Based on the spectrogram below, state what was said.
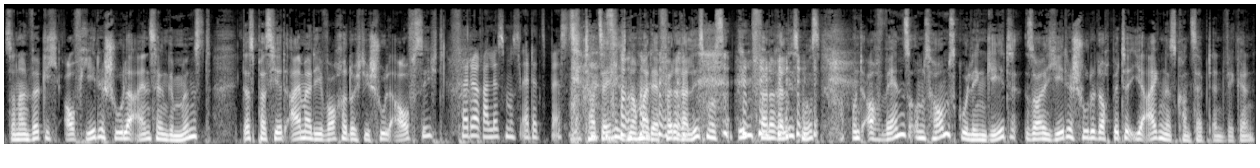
sondern wirklich auf jede Schule einzeln gemünzt. Das passiert einmal die Woche durch die Schulaufsicht. Föderalismus at its best. Tatsächlich nochmal der Föderalismus im Föderalismus. Und auch wenn es ums Homeschooling geht, soll jede Schule doch bitte ihr eigenes Konzept entwickeln.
